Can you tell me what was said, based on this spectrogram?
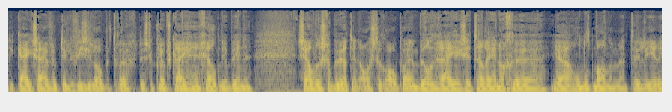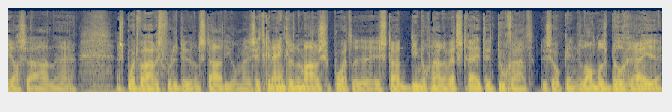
de kijkcijfers op televisie lopen terug. Dus de clubs krijgen geen geld meer binnen. Hetzelfde is gebeurd in Oost-Europa. In Bulgarije zitten alleen nog ja, 100 mannen met leren aan uh, en sportwagens voor de deur het stadion. Maar er zit geen enkele normale supporter is daar die nog naar een wedstrijd uh, toe gaat. Dus ook in landen als Bulgarije,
